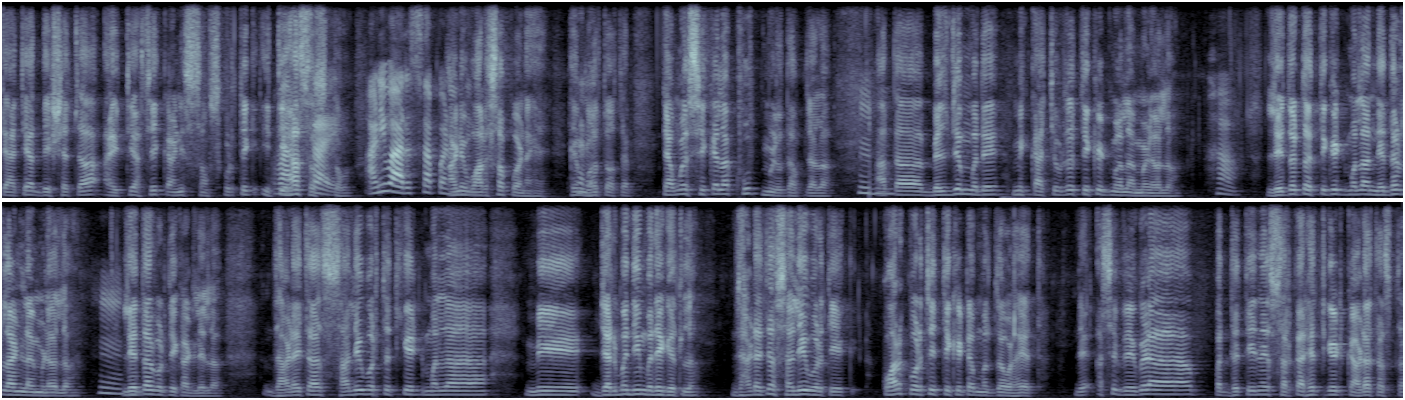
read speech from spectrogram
त्या देशाचा ऐतिहासिक आणि सांस्कृतिक इतिहास. असतो. आणि वारसा पण आणि. वारसा पण आहे. हे खरंय. महत्त्वाचं आहे. त्यामुळे शिकायला खूप मिळतं आपल्याला. आता बेल्जियममध्ये मी काचेवरचं तिकीट मला मिळालं. हा. लेदरचं तिकीट मला नेदरलँडला मिळालं. लेदरवरती काढलेलं. झाडाच्या सालीवरचं तिकीट मला मी जर्मनीमध्ये घेतलं. झाडाच्या सालीवरती कॉर्कवरची तिकीटं माझ्याजवळ आहेत. म्हणजे असे वेगळ्या पद्धतीने सरकार हे तिकीट काढत असतं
